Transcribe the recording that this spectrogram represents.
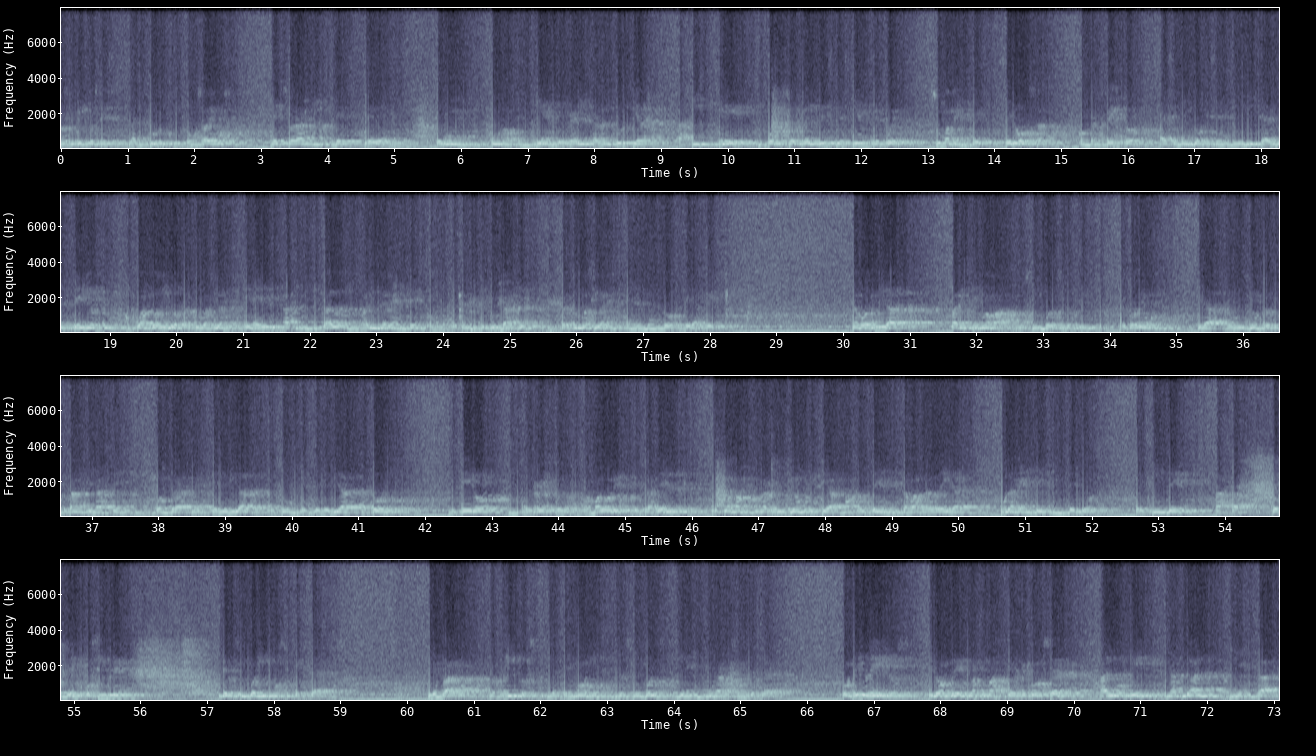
y ritos es la liturgia. Como sabemos, lex orandi, lex credendi. Según uno entiende y realiza la liturgia, así cree. Y por eso la Iglesia siempre fue sumamente celosa con respecto a ese mundo que sensibiliza el misterio y cuando ha habido perturbaciones en él ha significado infaliblemente, como en las presentes circunstancias, perturbaciones en el mundo de la fe. La modernidad no amar los símbolos y los ritos. Recordemos que la revolución protestante nace contra la exterioridad, la presunta exterioridad católica. Lutero y el resto de los reformadores detrás de él reclaman una religión que sea más auténtica, más verdadera, embargo, los ritos y las ceremonias y los símbolos tienen una razón de ser. Por medio de ellos, el hombre no hace más que reconocer algo que es natural y necesario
